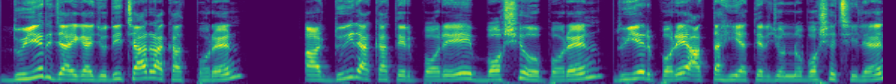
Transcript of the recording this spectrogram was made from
দুইয়ের জায়গায় যদি চার রাকাত পড়েন, আর দুই রাকাতের পরে বসেও পড়েন, দুইয়ের পরে আত্মাহিয়াতের জন্য বসেছিলেন,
